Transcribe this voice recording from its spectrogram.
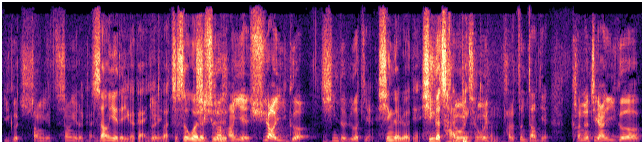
一个商业商业的概念。商业的一个概念，对对吧？只是为了汽车行业需要一个新的热点，新的热点、新的产成为品，成为它的增长点。可能这样一个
